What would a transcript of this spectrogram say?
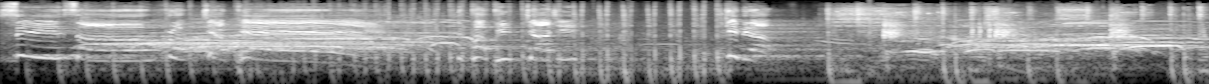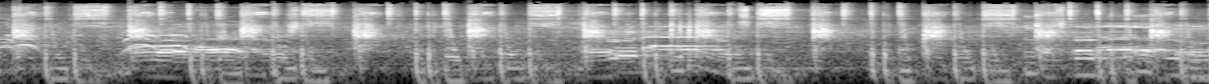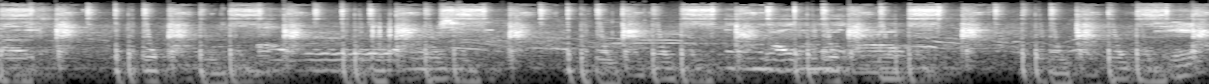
season from Japan. The puppy Joshi, give it up. Thank Yeah.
